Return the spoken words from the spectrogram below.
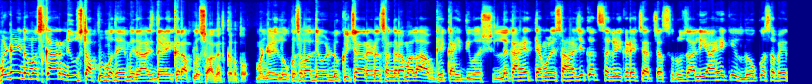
मंडळी नमस्कार. न्यूज टापूमध्ये मी राज दळेकर आपलं स्वागत करतो. मंडळी लोकसभा निवडणुकीच्या रणसंग्रामाला अवघे काही दिवस शिल्लक आहेत. त्यामुळे साहजिकच सगळीकडे चर्चा सुरू झाली आहे की लोकसभेत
